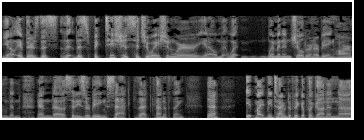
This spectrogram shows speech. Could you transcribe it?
you know, if there's this th- this fictitious situation where you know w- women and children are being harmed and and uh, cities are being sacked, that kind of thing, yeah. It might be time to pick up the gun and uh,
